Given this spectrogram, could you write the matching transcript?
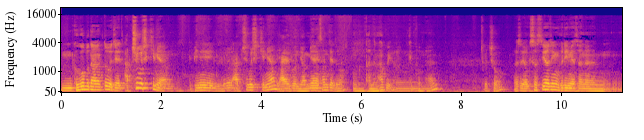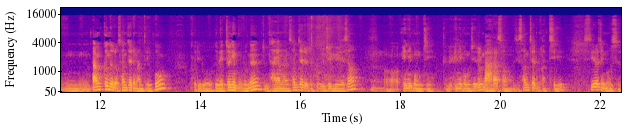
음, 그거보다는 또 이제 압축을 시키면 비닐을 압축을 시키면 얇은 옆면의 선재도 음, 가능하고요. 이렇게 보면 그렇죠. 그래서 여기서 쓰여진 그림에서는 음, 빵끈으로 선재를 만들고 그리고 그 외적인 부분은 좀 다양한 선재를 좀 보여주기 위해서 어, 비닐봉지 그 비닐봉지를 말아서 이제 선재로 같이 쓰여진 모습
